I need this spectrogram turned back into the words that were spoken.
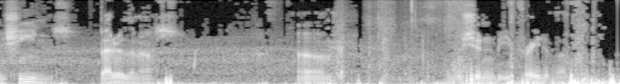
machines better than us, um, we shouldn't be afraid of them.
